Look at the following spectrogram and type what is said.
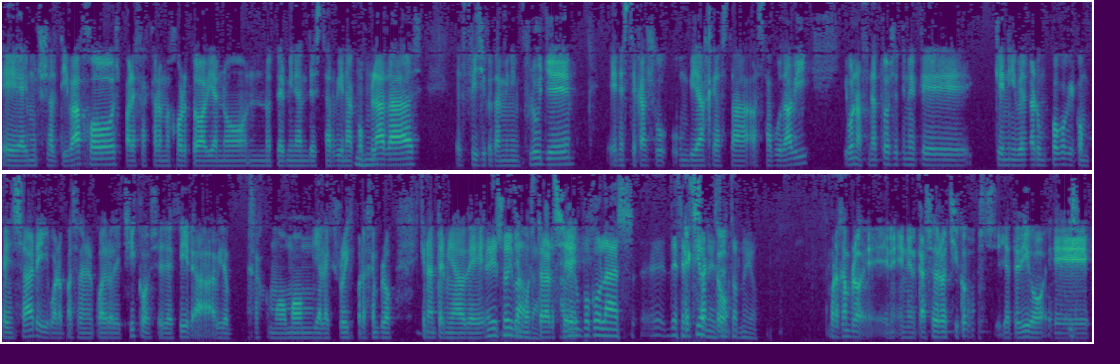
hay muchos altibajos, parejas que a lo mejor todavía no, no terminan de estar bien acopladas, el físico también influye, en este caso un viaje hasta, hasta Abu Dhabi y bueno, al final todo se tiene que, que nivelar un poco, que compensar, y igual ha pasado en el cuadro de chicos, es decir, ha habido parejas como Mom y Alex Ruiz, por ejemplo, que no han terminado de, Eso mostrarse. un poco las eh, decepciones del torneo. Por ejemplo, en, el caso de los chicos, pues, ya te digo, eh,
